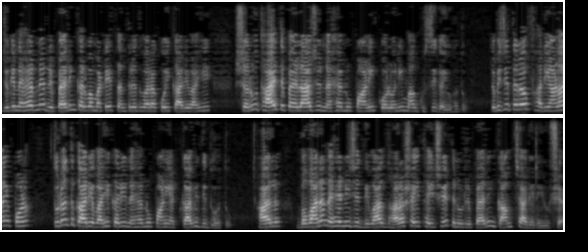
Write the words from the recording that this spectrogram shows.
જોકે નહેરને રિપેરિંગ કરવા માટે તંત્ર દ્વારા કોઈ કાર્યવાહી શરૂ થાય તે પહેલા જ નહેરનું પાણી કોલોનીમાં ઘૂસી ગયું હતું. તો બીજી તરફ હરિયાણાએ પણ તુરંત કાર્યવાહી કરી નહેરનું પાણી અટકાવી દીધું હતું. હાલ બવાના નહેરની જે દિવાલ ધારાશાયી થઈ છે તેનું રિપેરિંગ કામ ચાલી રહ્યું છે.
